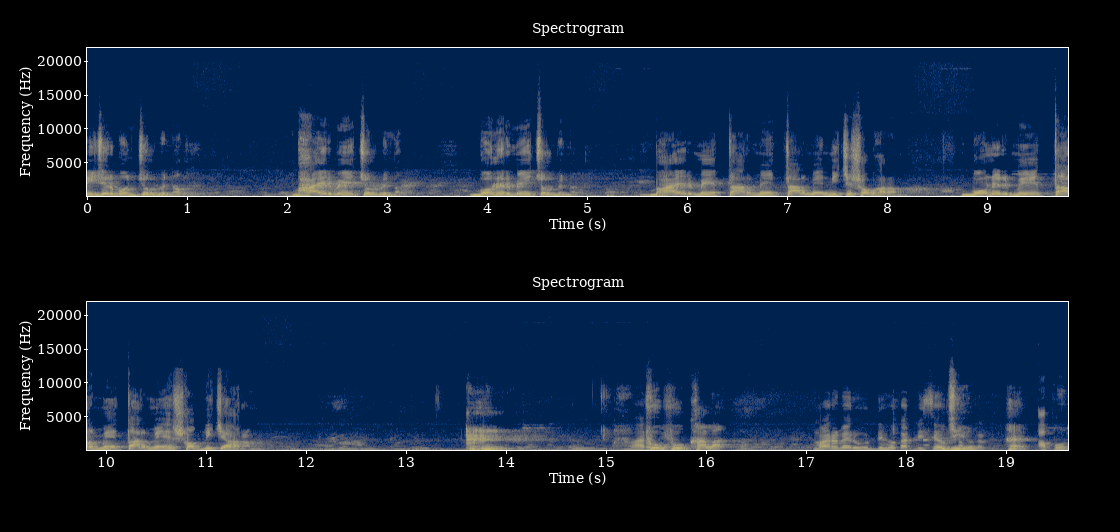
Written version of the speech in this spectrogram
নিজের বোন চলবে না। ভাইয়ের মেয়ে চলবে না। বোনের মেয়ে চলবে না। ভাইয়ের মেয়ে তার মেয়ে তার মেয়ে নিচে সব হারাম। বোনের মেয়ে তার মেয়ে তার মেয়ে সব নিচে হারাম। ফুফু খালা মারবের ঊর্ধ্বে হোক আর নিচে হোক জি হ্যাঁ। আপন।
